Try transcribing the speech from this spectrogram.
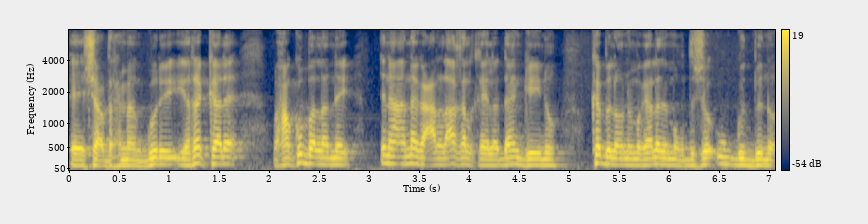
sheekh cabdiraxmaan gurey iyo rag kale. Waxaan ku ballanay inaan annaga calal aqal qayladhaan geyno ka bilowno magaalada muqdisho u gudbino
